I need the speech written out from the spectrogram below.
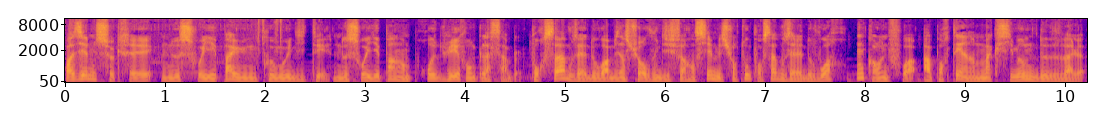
Troisième secret, ne soyez pas une commodité, ne soyez pas un produit remplaçable. Pour ça, vous allez devoir bien sûr vous différencier, mais surtout pour ça, vous allez devoir, encore une fois, apporter un maximum de valeur.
